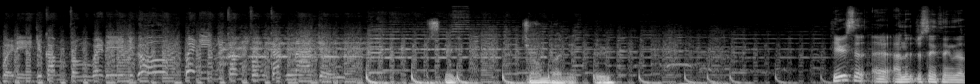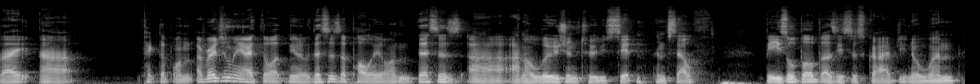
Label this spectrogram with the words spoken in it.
Where did you come from? Where did you go? Where did you come from, Cotton Eye Joe? John Bunyan too. Here's a, a, an interesting thing that I uh, picked up on. Originally, I thought, you know, this is Apollyon. This is uh, an allusion to Satan himself. Beelzebub, as he's described, you know, when,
